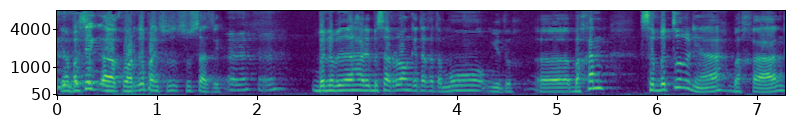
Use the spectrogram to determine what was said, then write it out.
yang pasti eh, keluarga paling sus- susah sih Eh, eh. bener-bener hari besar doang kita ketemu gitu Eh, bahkan sebetulnya bahkan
